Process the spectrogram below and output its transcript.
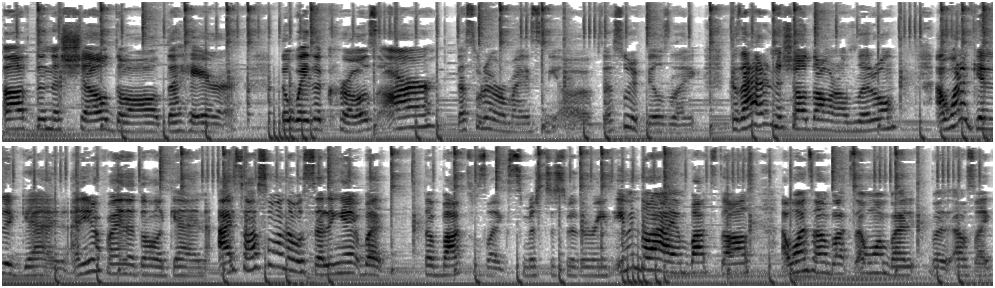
of the Nichelle doll, the hair the way the curls are, that's what it reminds me of. That's what it feels like. Because I had a Nichelle doll when I was little. I want to get it again. I need to find that doll again. I saw someone that was selling it, but the box was like smushed to smithereens. Even though I unboxed dolls, I wanted to unbox that one, but, but I was like,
